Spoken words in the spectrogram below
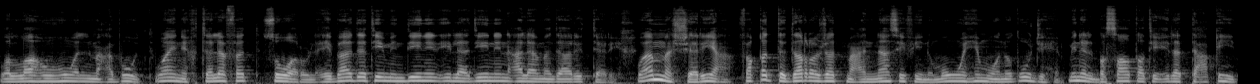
والله هو المعبود. وإن اختلفت صور العبادة من دين إلى دين على مدار التاريخ. وأما الشريعة فقد تدرجت مع الناس في نموهم ونضوجهم من البساطة إلى التعقيد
